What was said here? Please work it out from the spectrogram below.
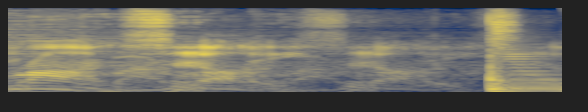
Ron Silly.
